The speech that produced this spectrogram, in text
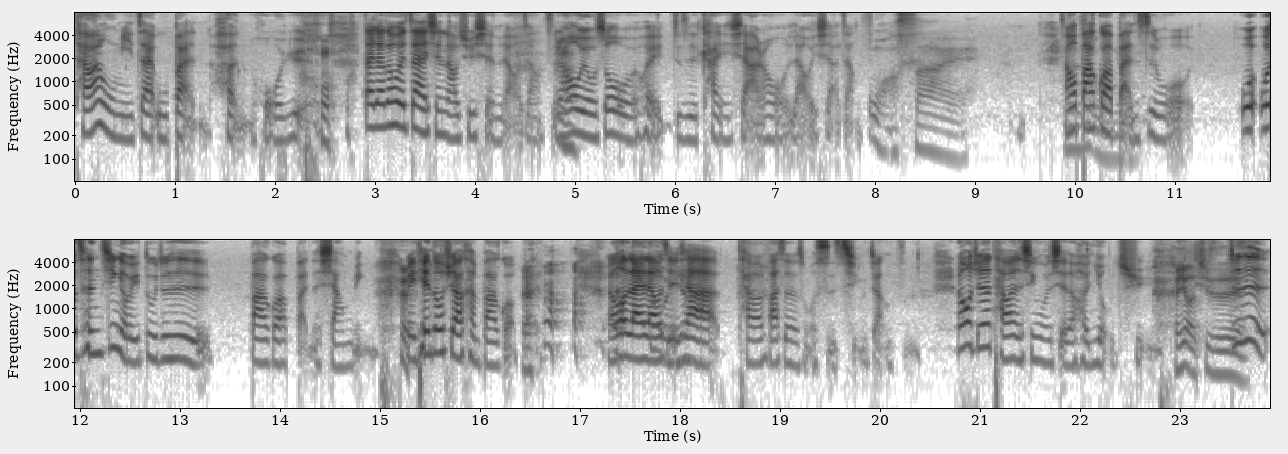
台湾舞迷在舞版很活跃，大家都会在闲聊区闲聊这样子，然后有时候我会就是看一下，然后聊一下这样子。哇塞！然后八卦版是我，我我曾经有一度就是八卦版的乡民，每天都需要看八卦版，然后来了解一下台湾发生了什么事情这样子。然后我觉得台湾的新闻写的很有趣，很有趣是，就是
